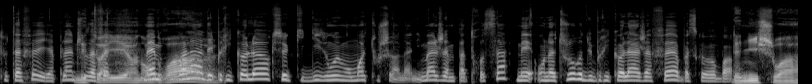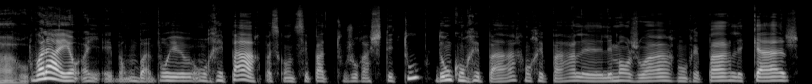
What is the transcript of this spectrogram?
tout à fait. Il y a plein de choses à faire. Même voilà, euh, des bricoleurs, ceux qui disent oui, moi toucher un animal, j'aime pas trop ça. Mais on a toujours du bricolage à faire parce que bah, des nichoirs. ou- voilà, et, on, et bon, bah, pour- on répare parce qu'on ne sait pas toujours acheter tout. Donc on répare, on répare les, les mangeoires, on répare les cages.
